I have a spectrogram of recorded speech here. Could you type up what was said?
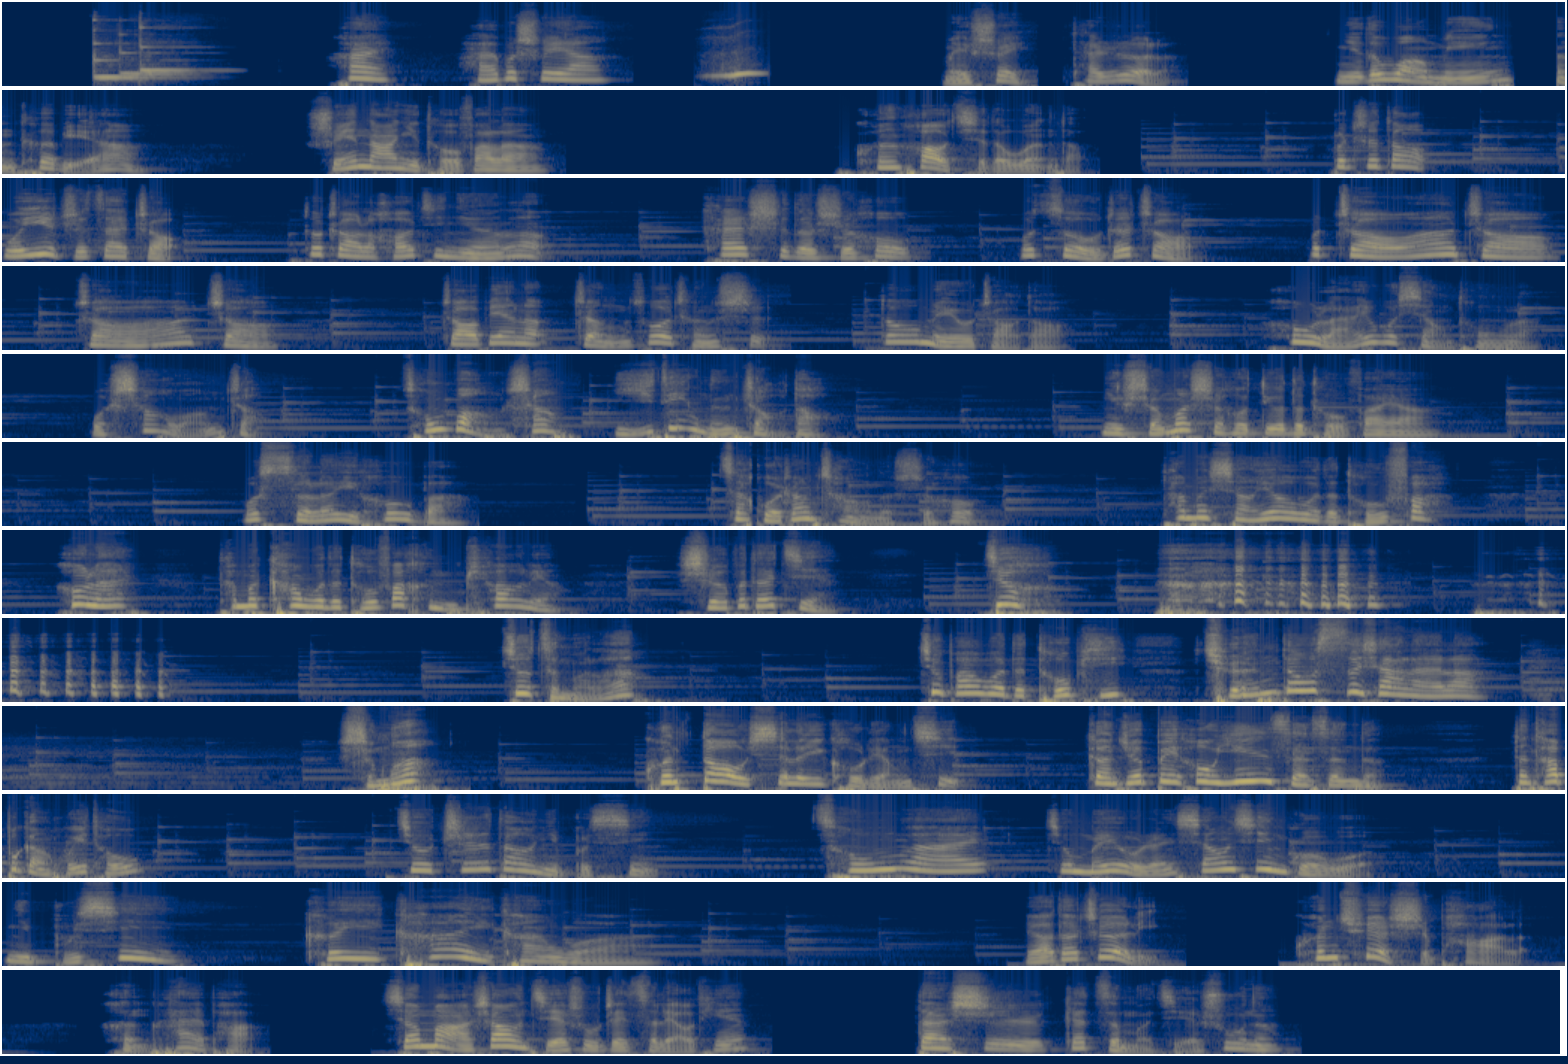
嗨，还不睡呀？没睡，太热了。你的网名很特别啊，谁拿你头发了？坤好奇的问道。不知道，我一直在找，都找了好几年了。开始的时候，我走着找，我找啊找，找啊找。找遍了整座城市，都没有找到。后来我想通了，我上网找，从网上一定能找到。你什么时候丢的头发呀？我死了以后吧，在火葬场的时候，他们想要我的头发，后来他们看我的头发很漂亮，舍不得剪，就。就怎么了？就把我的头皮全都撕下来了。什么？坤倒吸了一口凉气，感觉背后阴森森的，但他不敢回头。就知道你不信，从来就没有人相信过我。你不信，可以看一看我。聊到这里，坤确实怕了。很害怕，想马上结束这次聊天，但是该怎么结束呢？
